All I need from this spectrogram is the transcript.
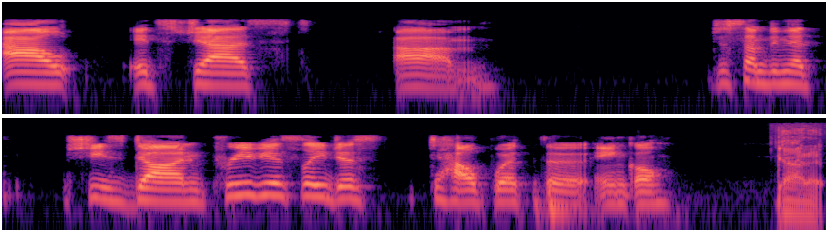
out. It's just um, just something that she's done previously, just to help with the ankle. Got it.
